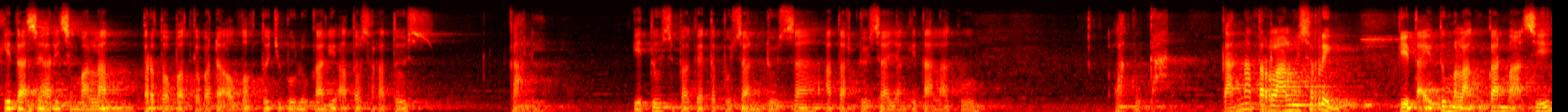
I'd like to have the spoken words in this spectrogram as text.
kita sehari semalam bertobat kepada Allah 70 kali atau 100 kali. Itu sebagai tebusan dosa atas dosa yang kita laku, lakukan. Karena terlalu sering kita itu melakukan maksi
